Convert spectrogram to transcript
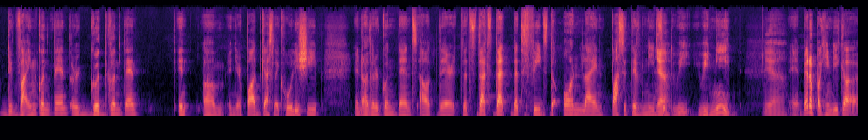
divine content or good content in um in your podcast like Holy Sheep and other contents out there. That's that's that that feeds the online positive needs Yeah. that we we need. Yeah. Eh, pero pag hindi ka,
